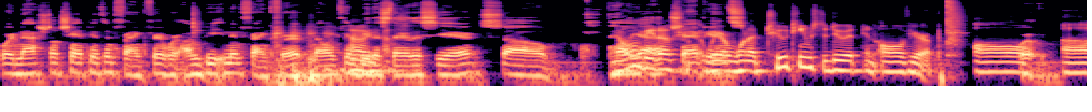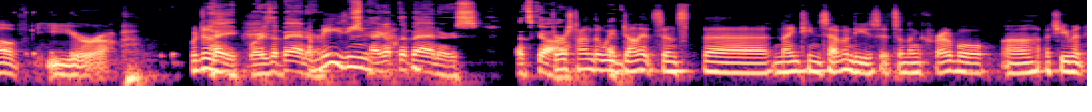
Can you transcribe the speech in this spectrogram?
we're national champions in Frankfurt. We're unbeaten in Frankfurt. No one can oh, beat us there this year. So, no one yeah. Champions. We are one of two teams to do it in all of Europe. All we're, of Europe. Which is hey, where's the banner? Amazing. Just hang up the banners. Let's go. First time that we've done it since the 1970s. It's an incredible uh, achievement.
